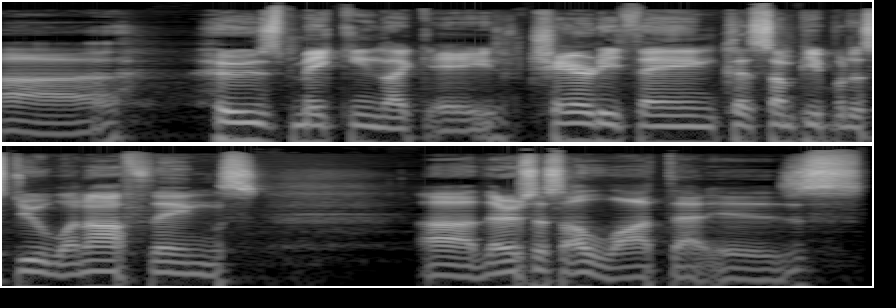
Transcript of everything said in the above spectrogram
uh, who's making like a charity thing, because some people just do one off things. Uh, there's just a lot that is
